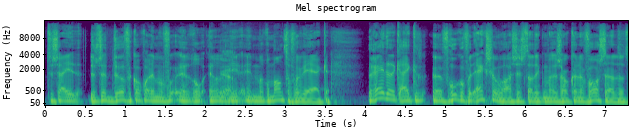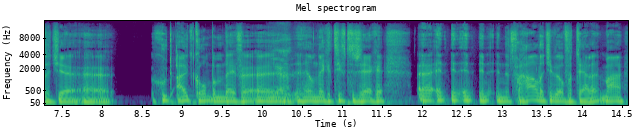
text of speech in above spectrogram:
Toen zei je, dus dat durf ik ook wel in mijn, in mijn roman te verwerken. De reden dat ik eigenlijk eh, vroeg of het echt zo was, is dat ik me zou kunnen voorstellen dat het je eh, goed uitkomt, om het even eh, Ja. heel negatief te zeggen, in, in, in, in het verhaal dat je wil vertellen. Maar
